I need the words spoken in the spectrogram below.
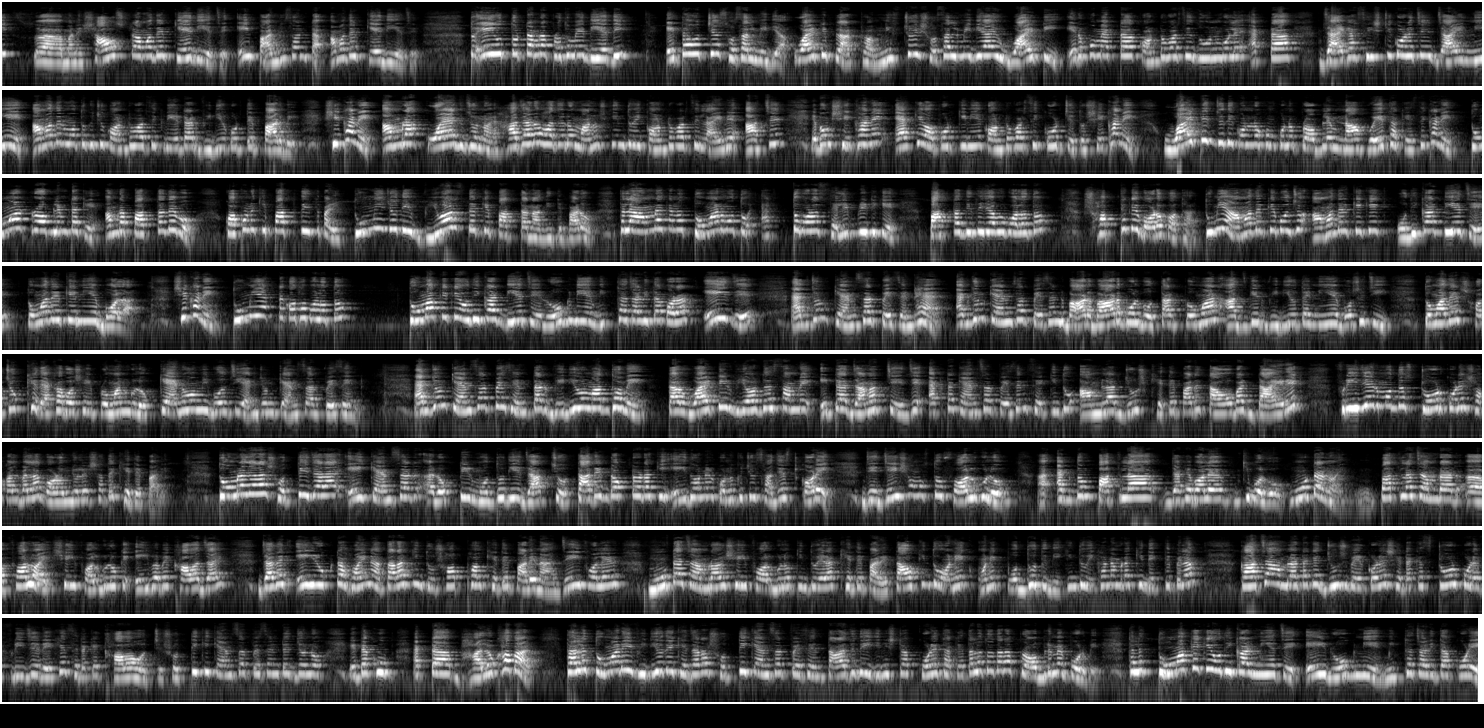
মানে মানে সাহসটা আমাদের কে দিয়েছে? এই পারমিশনটা আমাদের কে দিয়েছে? তো এই উত্তরটা আমরা প্রথমে দিয়ে দিই। এটা হচ্ছে সোশ্যাল মিডিয়া ওয়াইটি প্ল্যাটফর্ম নিশ্চয়ই সোশ্যাল মিডিয়ায় ওয়াইটি এরকম একটা কন্ট্রোভার্সি জোন বলে একটা জায়গা সৃষ্টি করেছে, যাই নিয়ে আমাদের মতো কিছু কন্ট্রোভার্সি ক্রিয়েটার ভিডিও করতে পারবে। সেখানে আমরা কয়েকজন নয়, হাজারো হাজারো মানুষ কিন্তু এই কন্ট্রোভার্সি লাইনে আছে এবং সেখানে একে অপরকে নিয়ে কন্ট্রোভার্সি করছে। তো সেখানে ওয়াইটির যদি কোনো রকম প্রবলেম না হয়ে থাকে, সেখানে তোমার প্রবলেমটাকে আমরা পাত্তা দেব। কখনো কি পাত্তা দিতে পারি? তুমি যদি ভিউয়ার্সদেরকে পাত্তা না দিতে পারো, তাহলে আমরা কেন তোমার মতো এত বড় সেলিব্রিটিকে পাত্তা দিতে যাব বলো তো? সব থেকে বড় কথা, তুমি আমাদেরকে বলছো, আমাদেরকে কে অধিকার দিয়েছে তোমাদেরকে নিয়ে বলার। সেখানে তুমি একটা কথা বলো তো। তোমাকে কে অধিকার দিয়েছে রোগ নিয়ে মিথ্যাচারিতা করার? এই যে একজন ক্যান্সার পেশেন্ট হ্যাঁ একজন ক্যান্সার পেশেন্ট বারবার বলব, তার প্রমাণ আজকের ভিডিওতে নিয়ে বসেছি। তোমাদের সচক্ষে দেখাবো সেই প্রমাণগুলো। কেন আমি বলছি একজন ক্যান্সার পেশেন্ট একজন ক্যান্সার পেশেন্ট তার ভিডিওর মাধ্যমে, তার ওয়াইটির ভিওরদের সামনে এটা জানাচ্ছে যে একটা ক্যান্সার পেশেন্ট সে কিন্তু আমলার জুস খেতে পারে, তাও আবার ডাইরেক্ট ফ্রিজের মধ্যে স্টোর করে সকালবেলা গরম জলের সাথে খেতে পারে। তোমরা যারা সত্যি যারা এই ক্যান্সার রোগটির মধ্য দিয়ে যাচ্ছ, তাদের ডক্টররা কি এই ধরনের কোনো কিছু সাজেস্ট করে? যে যেই সমস্ত ফলগুলো একদম পাতলা যাকে বলে, কি বলব, মোটা নয়, পাতলা চামড়ার ফল হয়, সেই ফলগুলোকে এইভাবে খাওয়া যায়। যাদের এই রোগটা হয় না, তারা কিন্তু সব ফল খেতে পারে না। যেই ফলের মোটা চামড়া হয়, সেই ফলগুলো কিন্তু এরা খেতে পারে। তাও কিন্তু অনেক অনেক পদ্ধতি দিই কিন্তু এখানে আমরা কি দেখতে পেলাম? কাঁচা আমলাটাকে জুস বের করে সেটাকে স্টোর করে ফ্রিজে রেখে সেটাকে খাওয়া হচ্ছে। সত্যি কি ক্যান্সার পেশেন্টের জন্য এটা খুব একটা ভালো খাবার। তাহলে তোমার এই ভিডিও দেখে যারা সত্যি ক্যান্সার পেশেন্ট তারা যদি এই জিনিসটা করে থাকে, তাহলে তো তারা প্রবলেমে পড়বে। তাহলে তোমাকে কে অধিকার নিয়েছে এই রোগ নিয়ে মিথ্যাচারিতা করে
